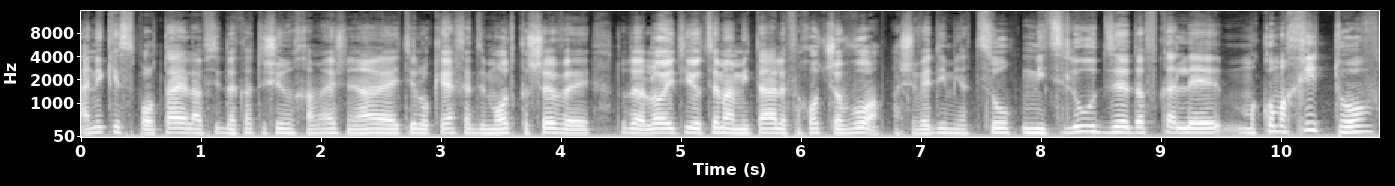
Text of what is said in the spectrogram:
אני כספורטאי להפסיד דקה 95, נראה לי הייתי לוקח את זה מאוד קשה ואתה יודע, לא הייתי יוצא מהמיטה לפחות שבוע. השוודים יצאו, ניצלו את זה דווקא למקום הכי טוב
